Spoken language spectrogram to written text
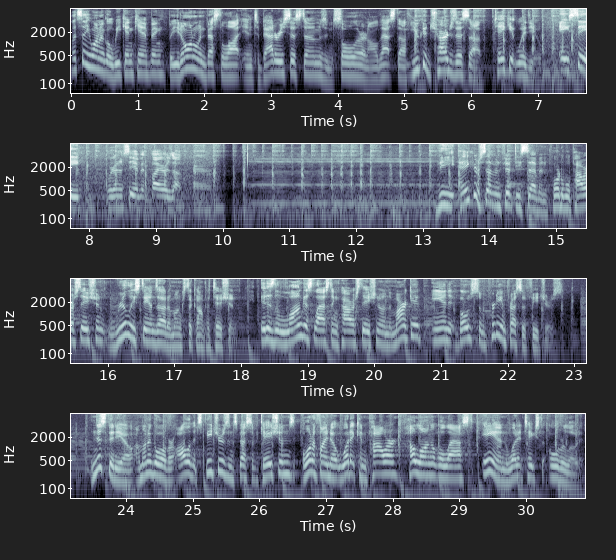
Let's say you want to go weekend camping, but you don't want to invest a lot into battery systems and solar and all that stuff. You could charge this up, take it with you. AC, we're gonna see if it fires up. The Anker 757 portable power station really stands out amongst the competition. It is the longest lasting power station on the market and it boasts some pretty impressive features. In this video, I'm gonna go over all of its features and specifications. I wanna find out what it can power, how long it will last, and what it takes to overload it.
